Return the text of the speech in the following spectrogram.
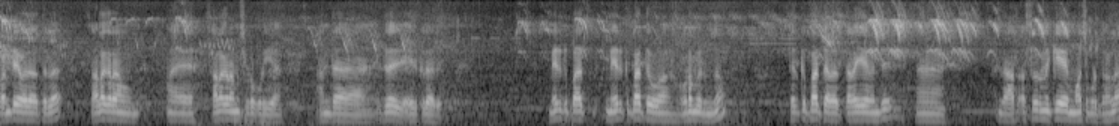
பண்டைய வாதத்தில் சாலகிராமம் சாலகிராமம் சொல்லக்கூடிய அந்த இதில் இருக்கிறாரு. மேற்கு பார்த்து மேற்கு பார்த்து உடம்பு இருந்தும் தெற்கு பார்த்து அவர் தலையை வந்து அந்த அசுரனுக்கே மோசம் கொடுத்தனால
